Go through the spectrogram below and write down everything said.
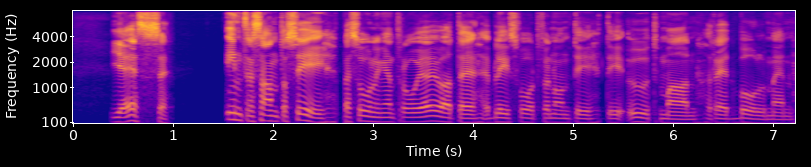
yes. Intressant att se. Personligen tror jag ju att det blir svårt för någon till, till utman Red Bull, men,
